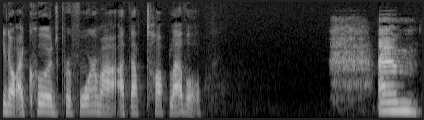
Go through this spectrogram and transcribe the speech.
you know, I could perform at, at that top level? Um,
